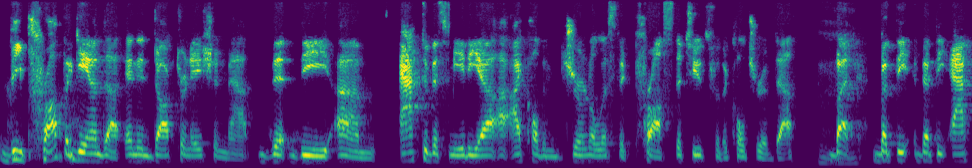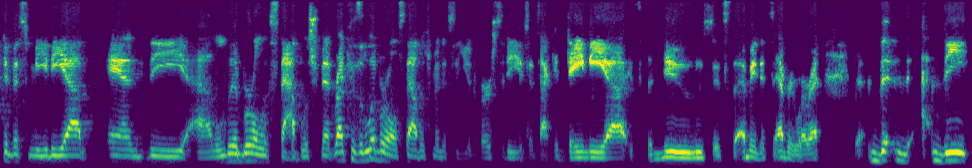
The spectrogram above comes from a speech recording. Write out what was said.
the propaganda and indoctrination, Matt, that the um, activist media, I, I, call them journalistic prostitutes for the culture of death. Mm-hmm. But but the that the activist media and the uh, liberal establishment, right? Because the liberal establishment is the universities, it's academia, it's the news, it's the, I mean, it's everywhere, right? The, the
